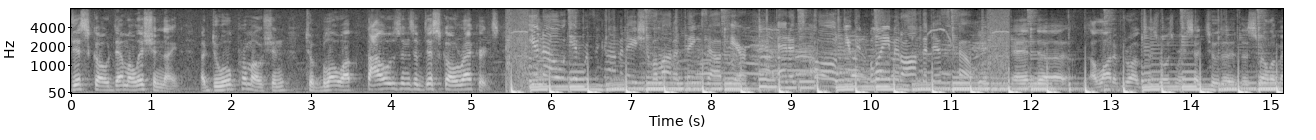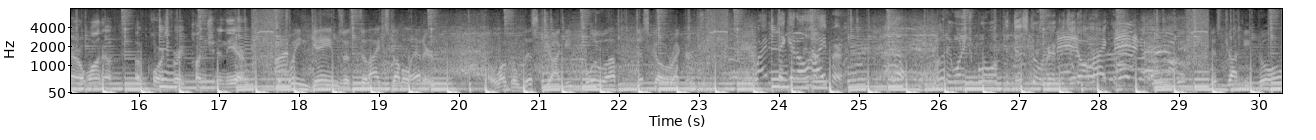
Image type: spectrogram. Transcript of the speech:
Disco Demolition Night, a dual promotion to blow up thousands of disco records. You know, it was a combination of a lot of things out here, and it's called You Can Blame It on the Disco. And uh, a lot of drugs, as Rosemary said too, the, the smell of marijuana, of course, very pungent in the air. Between games of tonight's doubleheader, a local disc jockey blew up disco records. Why did they get all hyper? storm.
